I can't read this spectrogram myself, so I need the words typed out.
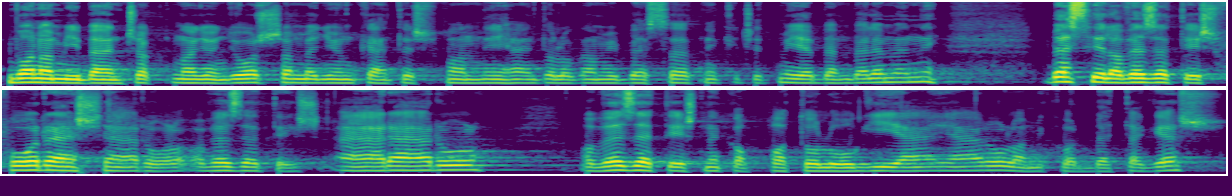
Van, amiben csak nagyon gyorsan megyünk át, és van néhány dolog, amiben szeretnék kicsit mélyebben belemenni. Beszél a vezetés forrásáról, a vezetés áráról, a vezetésnek a patológiájáról, amikor beteges,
